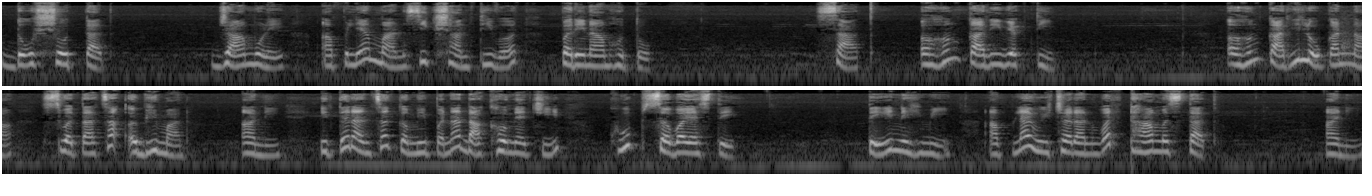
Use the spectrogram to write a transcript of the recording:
दोष शोधतात ज्यामुळे आपल्या मानसिक शांतीवर परिणाम होतो. सात अहंकारी व्यक्ती. अहंकारी लोकांना स्वतःचा अभिमान आणि इतरांचा कमीपणा दाखवण्याची खूप सवय असते. ते नेहमी आपल्या विचारांवर ठाम असतात आणि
